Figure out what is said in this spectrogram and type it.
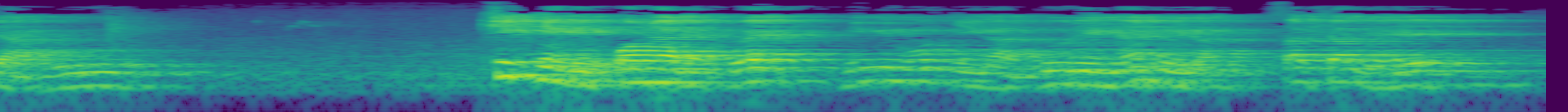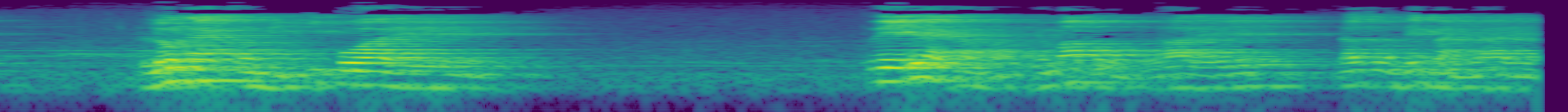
ရှာဘူး ခိခင်ကိုပေါ်များတဲ့အတွက်မိမိဝန်းကျင်ကလူတွေနန်းတွေကစောက်ရှောက်တယ်လုံနိုင်အောင်ပြီးပွားတယ်သေတဲ့အခါမှာမြမဘုံလာတယ်နောက်ဆုံးနိဗ္ဗာန်ရတယ်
